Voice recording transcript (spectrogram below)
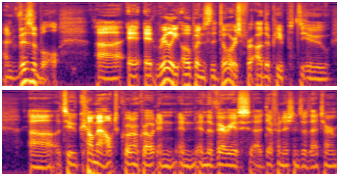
and visible, uh, it, it, really opens the doors for other people to uh, to come out, quote unquote, in, in, in the various uh, definitions of that term,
